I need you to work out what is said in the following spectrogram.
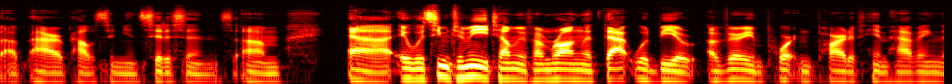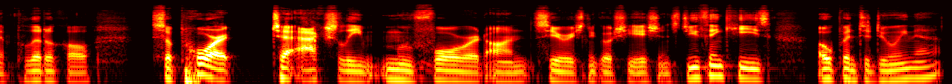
uh, Arab Palestinian citizens. Um, uh, it would seem to me, tell me if I'm wrong, that that would be a, a, very important part of him having the political support to actually move forward on serious negotiations. Do you think he's open to doing that?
